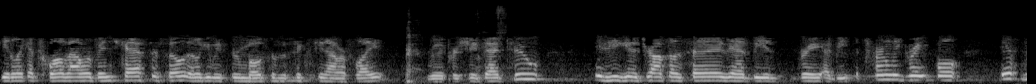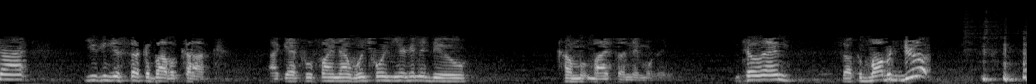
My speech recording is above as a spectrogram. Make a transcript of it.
get like a 12-hour binge cast or so. That'll get me through most of the 16-hour flight. Really appreciate that. too. if you get it dropped on Saturday, that'd be great. I'd be eternally grateful. If not, you can just suck a baba cock. I guess we'll find out which one you're gonna do come my Sunday morning. Until then, suck a baba dick.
